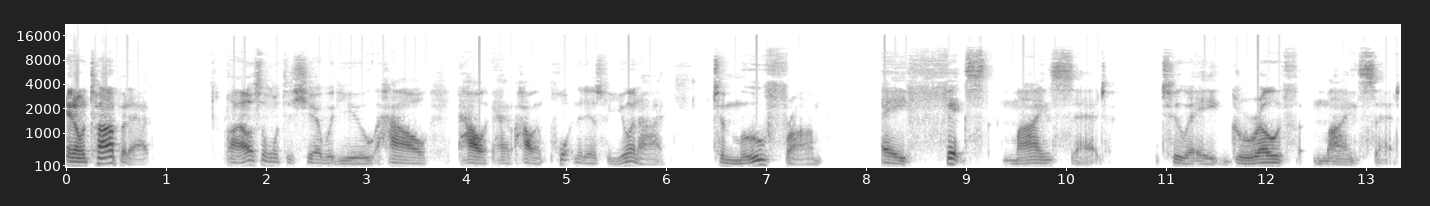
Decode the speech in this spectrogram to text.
And on top of that, I also want to share with you how how how important it is for you and I to move from a fixed mindset to a growth mindset.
